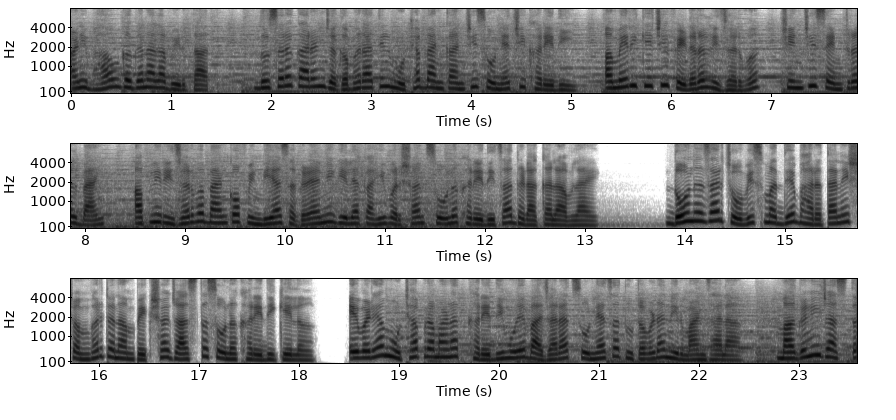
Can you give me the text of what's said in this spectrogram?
आणि भाव गगनाला भिडतात. दुसरं कारण जगभरातील मोठ्या बँकांची सोन्याची खरेदी. अमेरिकेची फेडरल रिझर्व्ह चीनची सेंट्रल बँक आपली रिझर्व्ह बँक ऑफ इंडिया सगळ्यांनी गेल्या काही वर्षांत सोनं खरेदीचा धडाका लावलाय. दोन हजार चोवीसमध्ये भारताने शंभर टनांपेक्षा जास्त सोनं खरेदी केलं. एवढ्या मोठ्या प्रमाणात खरेदीमुळे बाजारात सोन्याचा तुटवडा निर्माण झाला. मागणी जास्त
